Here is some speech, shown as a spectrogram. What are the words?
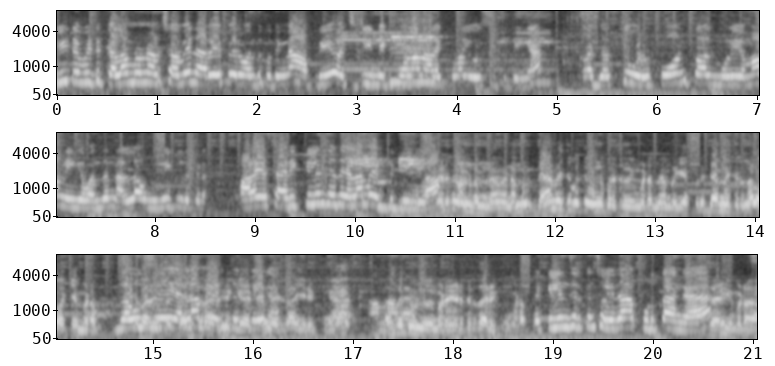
வீட்டை விட்டு கிளம்பணும்னு நினைச்சாவே நிறைய பேர் வந்து பாத்தீங்கன்னா அப்படியே வச்சுட்டு இன்னைக்கு போனா நாளைக்கு போனா யோசிச்சுட்டு இருக்கீங்க. ஜஸ்ட் ஒரு ஃபோன் கால் மூலியமா நீங்க வந்து நல்லா உங்க வீட்டுல இருக்கிற பழைய சாரி கிழிஞ்சது எல்லாமே எடுத்துக்கீங்களா எடுத்துக்கலாம் மேடம். நமக்கு டேமேஜ் பத்தி ஒன்றும் பிரச்சனை இல்லை மேடம். நம்மளுக்கு எப்படி டேமேஜ் இருந்தாலும் ஓகே மேடம். பிளவுஸ் எல்லாமே டேமேஜ் தான் இருக்குங்க. அதை பத்தி இல்லை மேடம். எடுத்துட்டு தான் இருக்குங்க மேடம். கிழிஞ்சிருக்குன்னு சொல்லி தான் கொடுத்தாங்க. சரிங்க மேடம்.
